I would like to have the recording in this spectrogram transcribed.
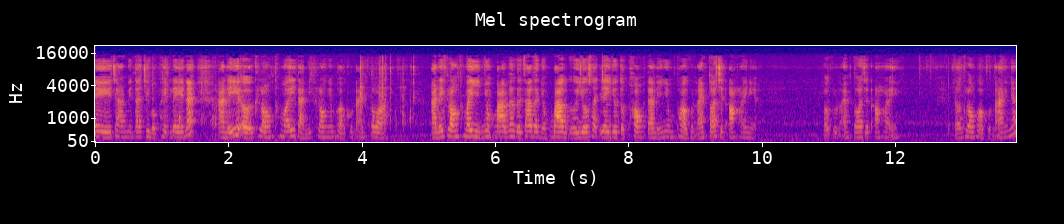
លេចាមានតែជាប្រភេទលេណាអានេះខ្លងថ្មីតែនេះខ្លងខ្ញុំប្រើខ្លួនឯងផ្ទាល់អានេះខ្លងថ្មីខ្ញុំបើកនឹងដោយសារតែខ្ញុំបើកយកសាច់លេយកទៅផុសតែនេះខ្ញុំប្រើខ្លួនឯងផ្ទាល់ចិត្តអស់ហើយនេះប្រើខ្លួនឯងផ្ទាល់ចិត្តអស់ហើយដល់ខ្លងប្រើខ្លួនឯងណា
